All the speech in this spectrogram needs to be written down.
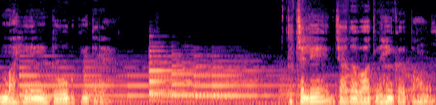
महीन दूब की तरह। तो चलिए, ज़्यादा बात नहीं करता हूँ।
